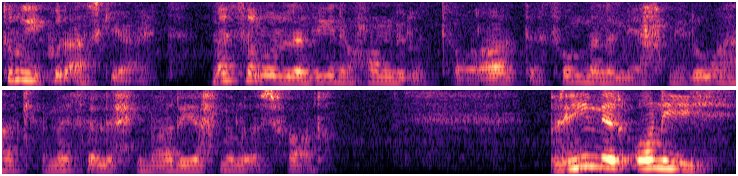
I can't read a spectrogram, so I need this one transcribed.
Drugi kuranski ajet. Methalu allazine humilu tavrata thumme lam jahmiluha ke methali himari jahmilu asfar. Primjer onih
